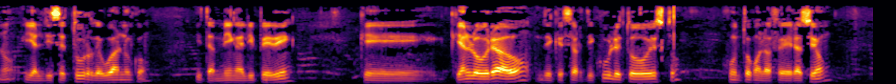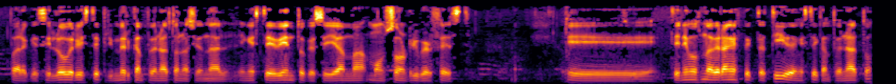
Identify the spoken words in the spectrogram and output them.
¿no? y al DICETUR de Huánuco y también al IPD que, que han logrado de que se articule todo esto junto con la federación para que se logre este primer campeonato nacional en este evento que se llama Monzón River Fest. Eh, tenemos una gran expectativa en este campeonato.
